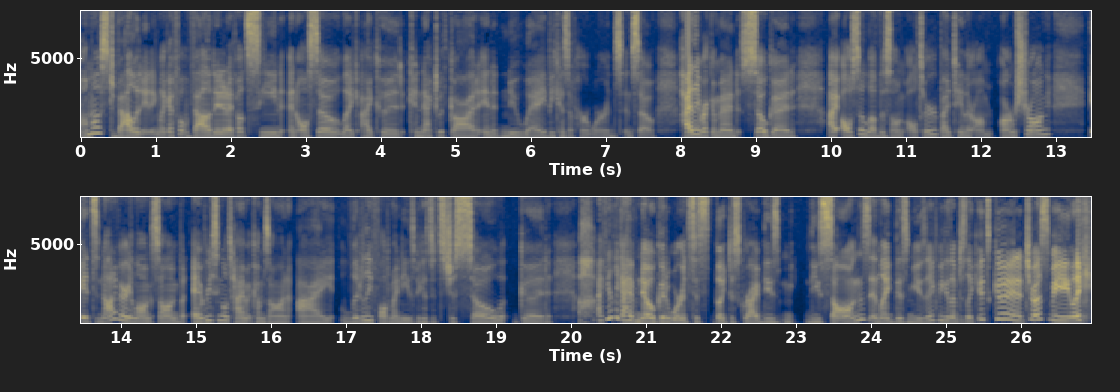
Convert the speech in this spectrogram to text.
almost validating. Like I felt validated, I felt seen, and also like I could connect with God in a new way because of her words. And so, highly recommend. So good. I also love the song Altar by Taylor Armstrong. It's not a very long song, but every single time it comes on, I literally fall to my knees because it's just so good. I feel like I have no good words to like describe these these songs and like this music because I'm just like it's good, trust me. Like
